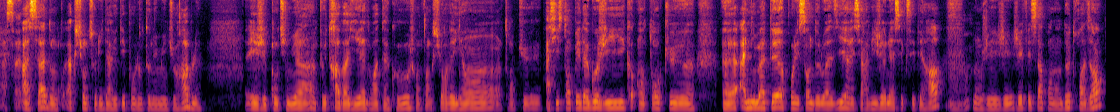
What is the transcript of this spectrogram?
à ça, donc Action de solidarité pour l'autonomie durable. Et j'ai continué à un peu travailler à droite à gauche en tant que surveillant, en tant que assistant pédagogique, en tant que euh, animateur pour les centres de loisirs et services jeunesse, etc. Mhm. Donc j'ai fait ça pendant deux trois ans.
